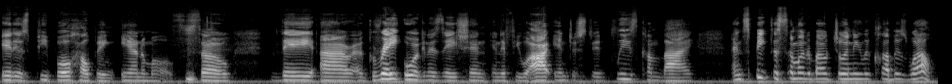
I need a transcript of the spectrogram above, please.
it is people helping animals. So they are a great organization, and if you are interested, please come by and speak to someone about joining the club as well.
